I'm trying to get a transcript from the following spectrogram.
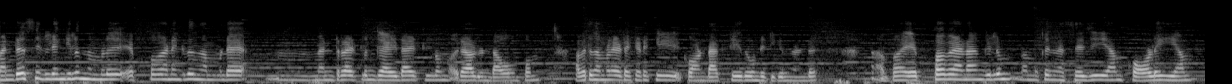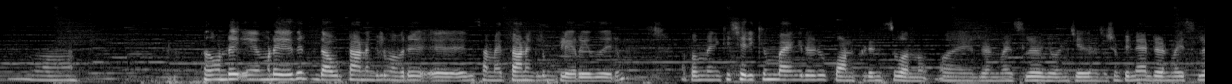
മെന്റേഴ്സ് ഇല്ലെങ്കിലും നമ്മൾ എപ്പോൾ വേണമെങ്കിലും നമ്മുടെ മെന്ററായിട്ടും ഗൈഡായിട്ടുള്ള ഒരാളുണ്ടാവും. അപ്പം അവർ നമ്മളെ ഇടയ്ക്കിടയ്ക്ക് കോണ്ടാക്ട് ചെയ്തുകൊണ്ടിരിക്കുന്നുണ്ട്. അപ്പോൾ എപ്പോൾ വേണമെങ്കിലും നമുക്ക് മെസ്സേജ് ചെയ്യാം കോൾ ചെയ്യാം. അതുകൊണ്ട് നമ്മുടെ ഏത് ഡൗട്ടാണെങ്കിലും അവർ ഏത് സമയത്താണെങ്കിലും ക്ലിയർ ചെയ്ത് തരും. അപ്പം എനിക്ക് ശരിക്കും ഭയങ്കര ഒരു കോൺഫിഡൻസ് വന്നു. ലേൺ വൈസിൽ ജോയിൻ ചെയ്തതിന് ശേഷം. പിന്നെ ലേൺ വൈസിൽ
